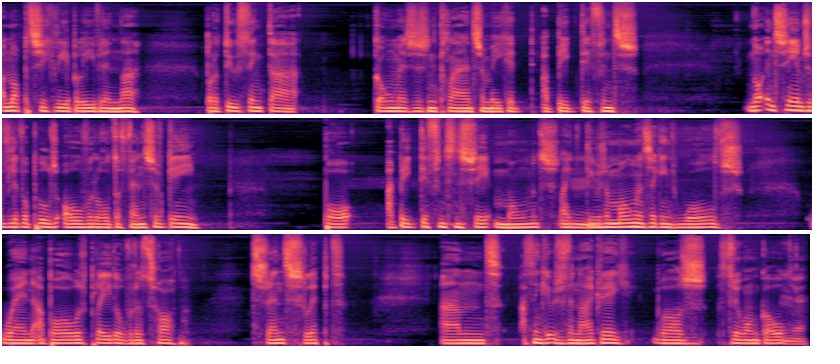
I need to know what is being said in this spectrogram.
I'm not particularly a believer in that, but I do think that Gomez is inclined to make a, a big difference, not in terms of Liverpool's overall defensive game, but a big difference in certain moments. Like there was a moment against Wolves when a ball was played over the top, Trent slipped, and I think it was Vinagre was through on goal. yeah,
